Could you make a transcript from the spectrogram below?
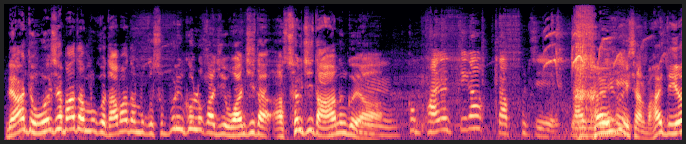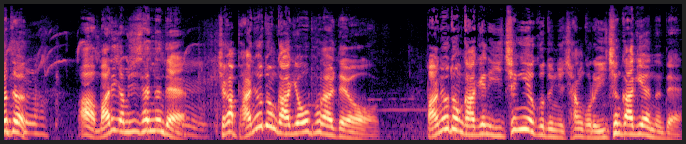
내한테 월세 받아먹고 다 받아먹고 스프링클러까지 완치 다 아, 설치 다 하는 거야 음. 그럼 반은 띠가 나쁘지. 아이고 이 사람 하여튼 여튼 아 말이 잠시 샜는데 음. 제가 반여동 가게 오픈할 때요 반여동 가게는 2층이었거든요 참고로 2층 가게였는데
